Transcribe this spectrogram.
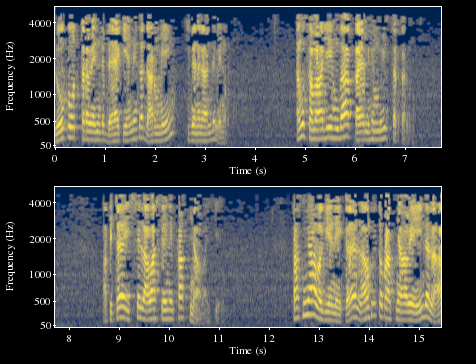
ලෝකෝත්තර වෙන්න බෑ කියන එක ධර්මයෙන් ඉගෙන ගන්න වෙනවා. නමුත් සමාජයේ හුඟක් අය මෙහෙම විස්තර කරනවා. අපිට ඉස්සෙල්ලා අවශ්‍ය වෙන්නේ ප්‍රඥාවයි කියන්නේ. ප්‍රඥාව කියන එක ලෞකික ප්‍රඥාවේ ඉඳලා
